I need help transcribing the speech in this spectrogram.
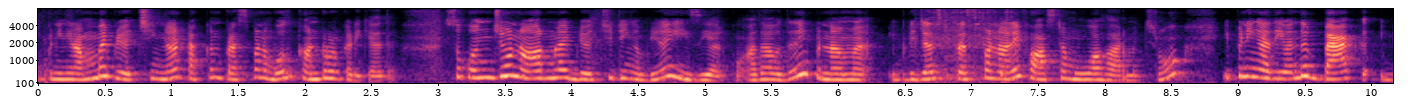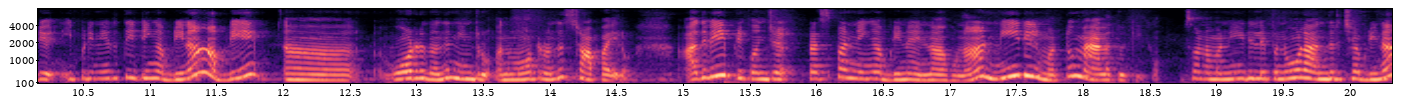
இப்போ நீங்கள் ரொம்ப இப்படி வச்சிங்கன்னா டக்குன்னு ப்ரெஸ் பண்ணும்போது கண்ட்ரோல் கிடைக்காது. ஸோ கொஞ்சம் நார்மலாக இப்படி வச்சிட்டிங்க அப்படின்னா ஈஸியாக இருக்கும். அதாவது இப்போ நம்ம இப்படி ஜஸ்ட் ப்ரெஸ் பண்ணாலே ஃபாஸ்ட்டாக மூவ் ஆக ஆரம்பிச்சிரும். இப்போ நீங்கள் அதை வந்து பேக் இப்படி இப்படி நிறுத்திட்டிங்க அப்படின்னா அப்படியே ஓடுறது வந்து நின்றும். அந்த மோட்டர் வந்து ஸ்டாப் ஆயிரும். அதுவே இப்படி கொஞ்சம் ப்ரெஸ் பண்ணீங்க அப்படின்னா என்ன ஆகும்னா நீடில் மட்டும் மேலே தூக்கிக்கும். ஸோ நம்ம நீடில் இப்போ நூலை வந்துருச்சு அப்படின்னா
